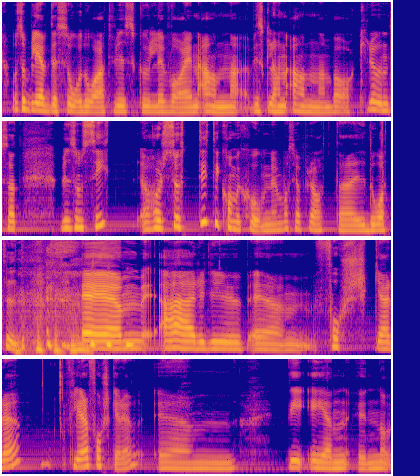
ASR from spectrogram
och så blev det så då att vi skulle, vara en annan, vi skulle ha en annan bakgrund. Så att vi som sitter har suttit i kommissionen, nu måste jag prata i dåtid, ehm, är ju ehm, forskare, flera forskare. Ehm, det är en,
